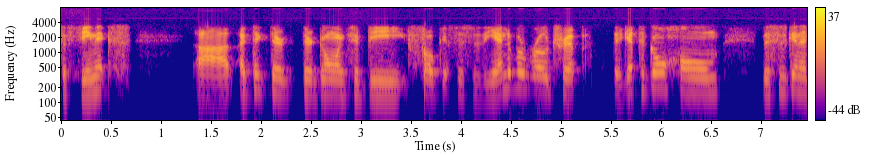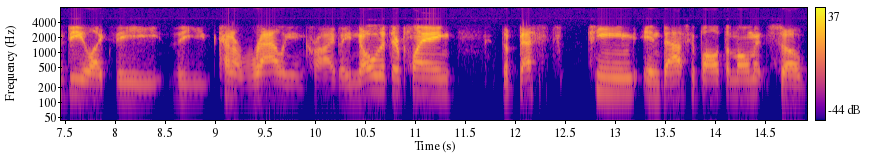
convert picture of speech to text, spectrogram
to Phoenix. Uh, I think they're they're going to be focused. This is the end of a road trip. They get to go home. This is going to be like the the kind of rallying cry. They know that they're playing the best team in basketball at the moment, so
